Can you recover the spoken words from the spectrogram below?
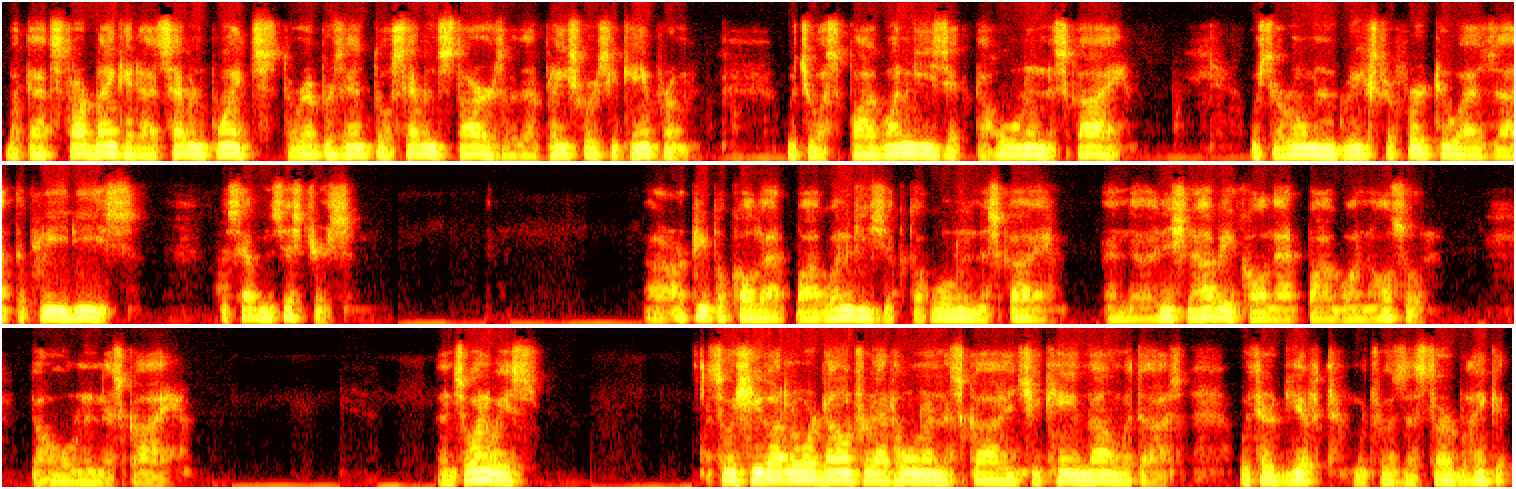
But that star blanket had seven points to represent those seven stars of that place where she came from, which was Pagwangizik, the hole in the sky, which the Roman Greeks referred to as uh, the Pleiades, the seven sisters. Uh, our people call that Bagwangizik, the hole in the sky. And the Anishinaabe call that Bagwan also, the hole in the sky. And so, anyways, so she got lowered down to that hole in the sky and she came down with us with her gift, which was a star blanket,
